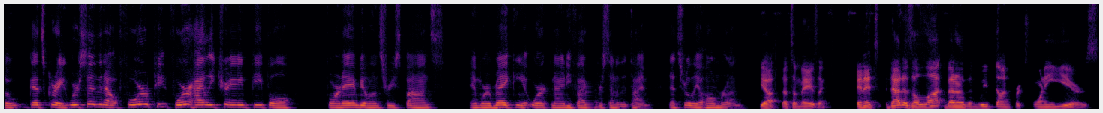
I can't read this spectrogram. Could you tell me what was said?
So that's great. We're sending out four four highly trained people for an ambulance response, and we're making it work 95% of the time. That's really a home run. Yeah, that's amazing. And it's that is a lot better than we've done for 20 years.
